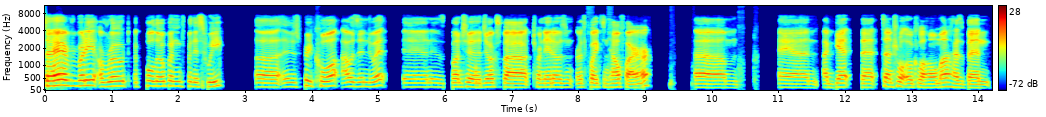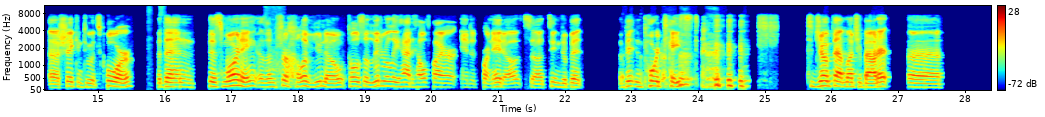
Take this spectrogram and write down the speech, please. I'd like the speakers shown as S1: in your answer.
S1: So hey everybody, I wrote a cold open for this week. Uh, it was pretty cool. I was into it, and it was a bunch of jokes about tornadoes and earthquakes and hellfire. Um, and I get that central Oklahoma has been uh, shaken to its core, but then this morning, as I'm sure all of you know, Tulsa literally had hellfire and a tornado, so it seemed a bit a bit in poor taste to joke that much about it. Uh,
